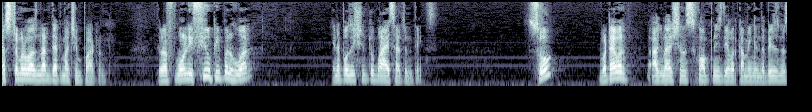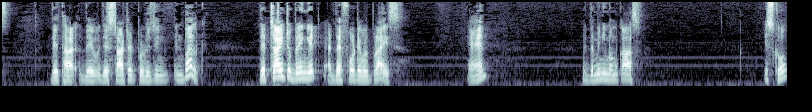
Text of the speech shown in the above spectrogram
customer was not that much important only few people who are in a position to buy certain things so whatever organization companies they are coming they started producing in bulk try to bring it at the affordable price and with the minimum cost اس کو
